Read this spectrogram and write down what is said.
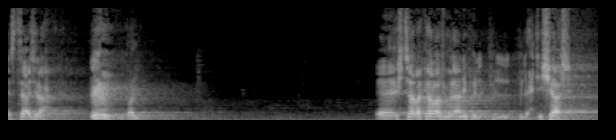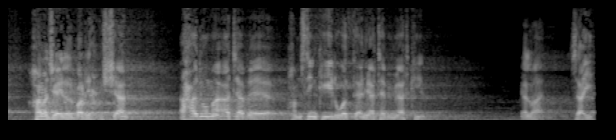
يستأجر أحد. طيب. اشترك رجلان في, ال- في, ال- في الاحتشاش. خرج إلى البر يحشان أحدهما أتى بخمسين كيلو والثاني أتى بمائة كيلو. يلا سعيد.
